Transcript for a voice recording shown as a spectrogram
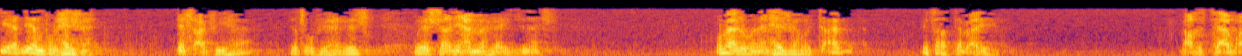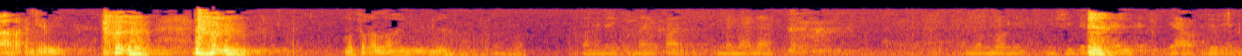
ينظر حرفة يتعب فيها يطلب فيها الرزق ويستغني عما في أيدي الناس. ومعلوم أن الحرفة والتعب يترتب عليه بعض التعب وعرق الجميع وفق الله نعم. ما يقال إن معناه أن المؤمن من شدة العلم يعرف جبينه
